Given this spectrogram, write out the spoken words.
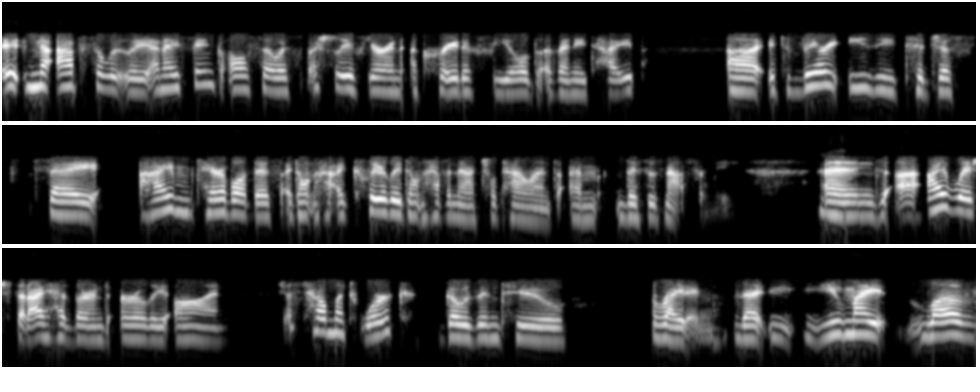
it, no, absolutely, and I think also, especially if you're in a creative field of any type, uh, it's very easy to just say, "I'm terrible at this. I don't. Ha- I clearly don't have a natural talent. I'm. This is not for me." And uh, I wish that I had learned early on just how much work goes into writing. That y- you might love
